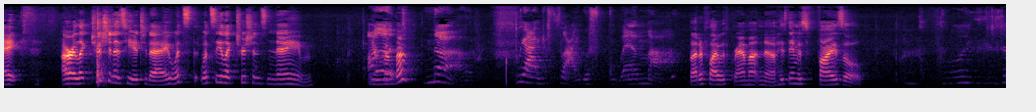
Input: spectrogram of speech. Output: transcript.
Hey, our electrician is here today. What's the, what's the electrician's name? You Uh, remember? No. Butterfly with grandma. Butterfly with Grandma? No, his name is Faisal. So.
